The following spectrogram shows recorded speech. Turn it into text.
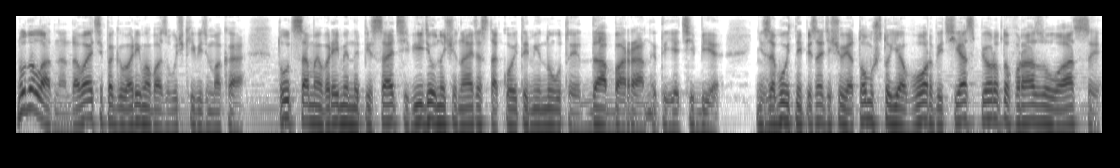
Ну да ладно, давайте поговорим об озвучке Ведьмака. Тут самое время написать, видео начинается с такой-то минуты. Да, баран, это я тебе. Не забудь написать еще и о том, что я вор, ведь я спер эту фразу у Асы.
